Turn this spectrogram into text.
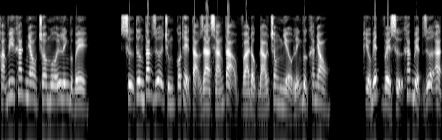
Phạm vi khác nhau cho mỗi lĩnh vực B. Sự tương tác giữa chúng có thể tạo ra sáng tạo và độc đáo trong nhiều lĩnh vực khác nhau. Hiểu biết về sự khác biệt giữa ạt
